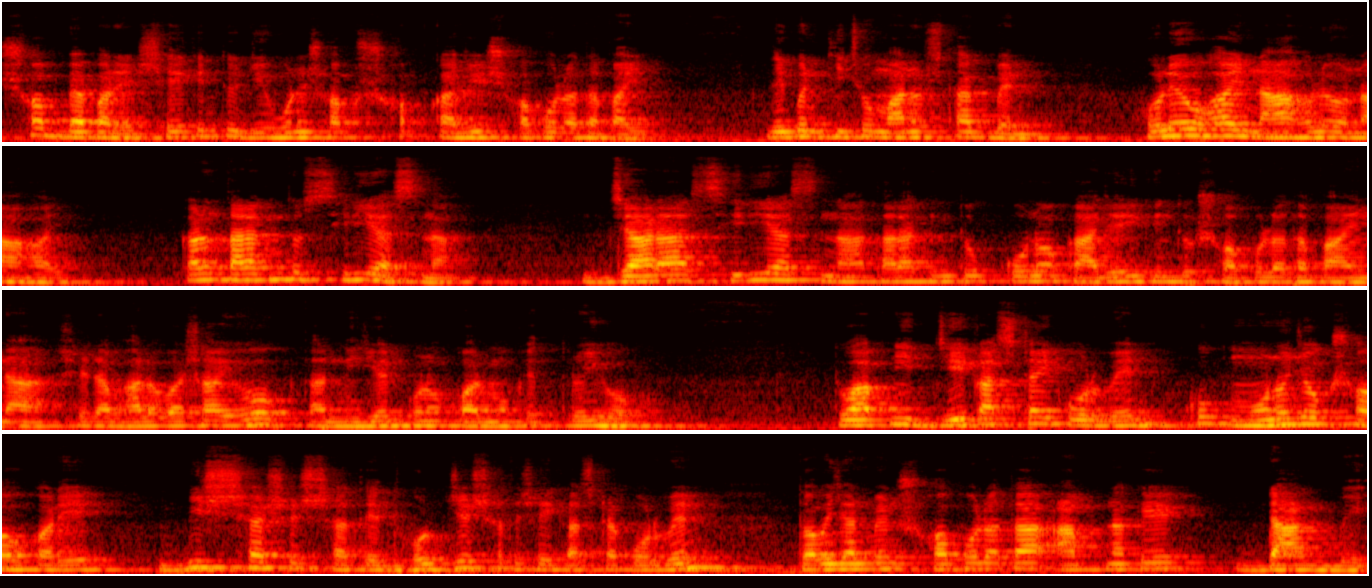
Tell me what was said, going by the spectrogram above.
সব ব্যাপারে সে কিন্তু জীবনে সব সব কাজেই সফলতা পায়। দেখবেন কিছু মানুষ থাকবেন, হলেও হয়, না হলেও না হয়। কারণ তারা কিন্তু সিরিয়াস না। যারা সিরিয়াস না, তারা কিন্তু কোনো কাজেই কিন্তু সফলতা পায় না। সেটা ভালোবাসাই হোক, তার নিজের কোনো কর্মক্ষেত্রই হোক। তো আপনি যে কাজটাই করবেন, খুব মনোযোগ সহকারে, বিশ্বাসের সাথে, ধৈর্যের সাথে সেই কাজটা করবেন। তবে জানবেন, সফলতা আপনাকে ডাকবে।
